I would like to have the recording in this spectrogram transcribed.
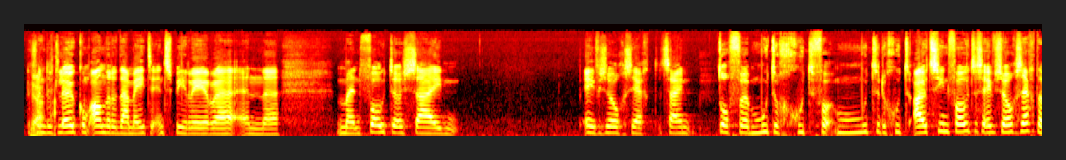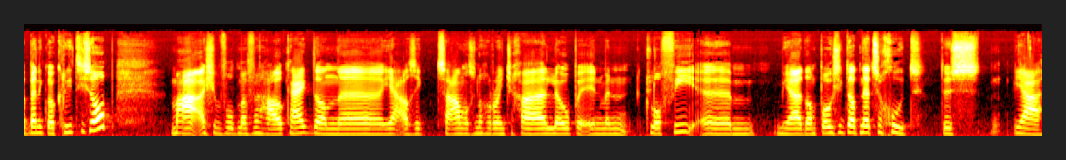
ik ja. vind het leuk om anderen daarmee te inspireren. En uh, mijn foto's zijn, even zo gezegd, het zijn toffe, moeten, goed, moeten er goed uitzien foto's, even zo gezegd. Daar ben ik wel kritisch op. Maar als je bijvoorbeeld mijn verhaal kijkt, dan uh, ja, als ik s'avonds nog een rondje ga lopen in mijn kloffie, um, ja, dan post ik dat net zo goed. Dus ja,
